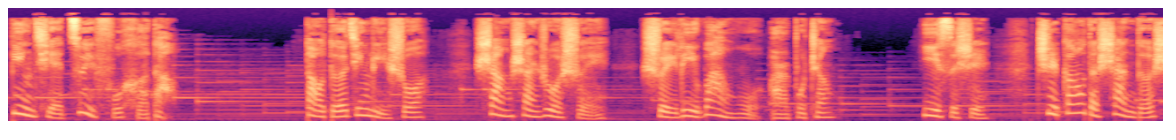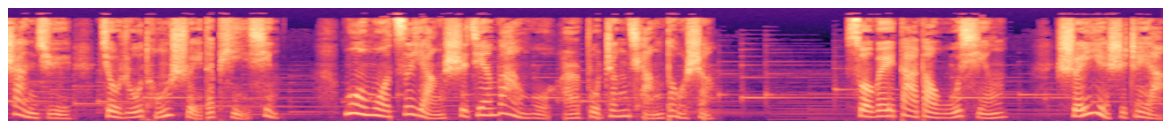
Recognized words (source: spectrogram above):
并且最符合道。《道德经》里说：“上善若水，水利万物而不争。”意思是，至高的善德善举就如同水的品性，默默滋养世间万物而不争强斗胜。所谓大道无形，水也是这样，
